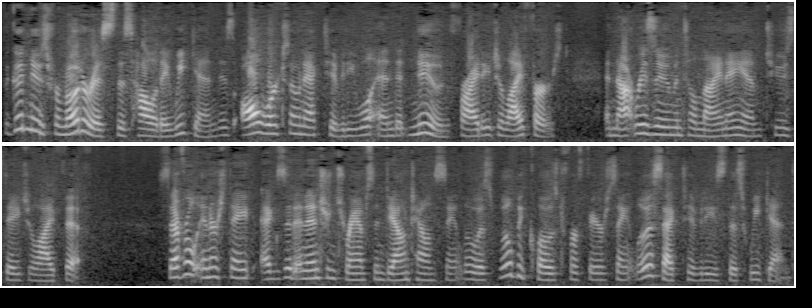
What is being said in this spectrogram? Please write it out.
The good news for motorists this holiday weekend is all work zone activity will end at noon Friday, July 1st, and not resume until 9 a.m. Tuesday, July 5th. Several interstate exit and entrance ramps in downtown St. Louis will be closed for Fair St. Louis activities this weekend.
